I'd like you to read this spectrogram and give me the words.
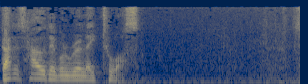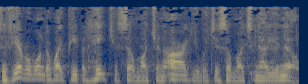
that is how they will relate to us. So if you ever wonder why people hate you so much and argue with you so much, now you know.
